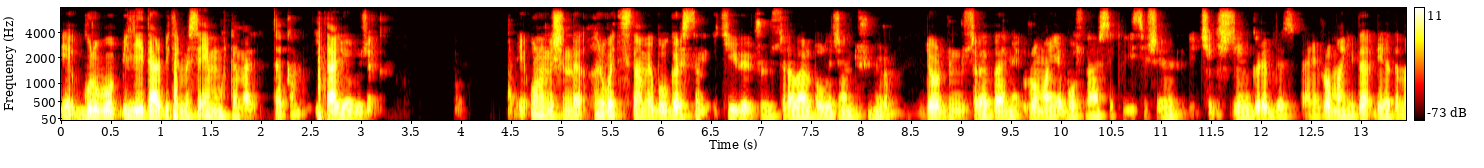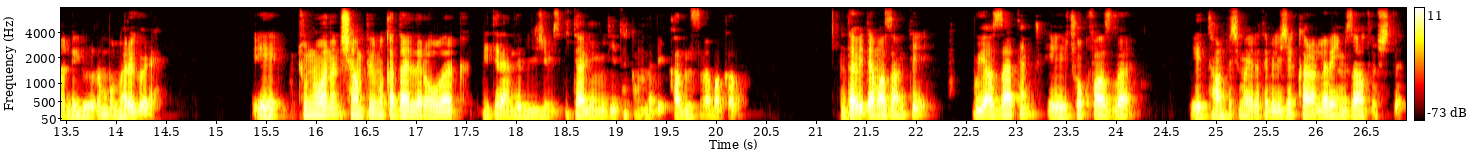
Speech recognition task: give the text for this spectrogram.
e, grubu lider bitirmesi en muhtemel takım İtalya olacak. E, onun dışında Hırvatistan ve Bulgaristan 2 ve 3. sıralarda olacağını düşünüyorum. 4. sırada hani Romanya, Bosna Hersek ve İsviçre'nin çekişeceğini görebiliriz. Yani Romanya'da bir adım önde görüyorum bunlara göre. E, turnuvanın şampiyonluk adayları olarak nitelendirebileceğimiz İtalya milli takımında bir kadrosuna bakalım. Davide Mazzanti bu yaz zaten e, çok fazla e, tartışma yaratabilecek kararlara imza atmıştı.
